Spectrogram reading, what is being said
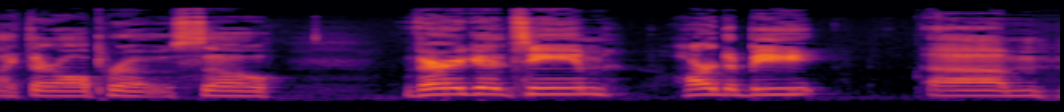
like they're all pros. So very good team, hard to beat. Um,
